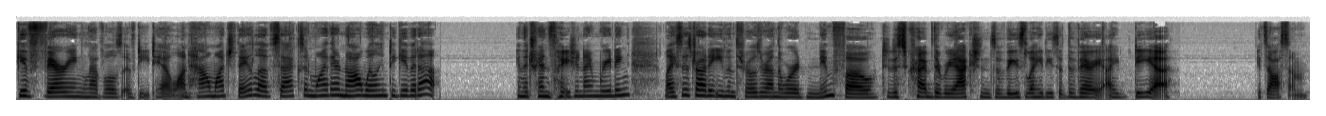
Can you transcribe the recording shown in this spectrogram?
give varying levels of detail on how much they love sex and why they're not willing to give it up. In the translation I'm reading, Lysistrata even throws around the word nympho to describe the reactions of these ladies at the very idea. It's awesome.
